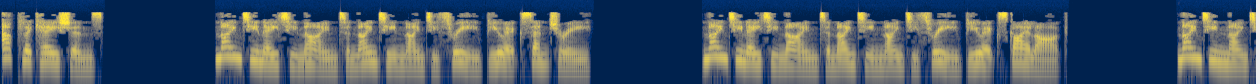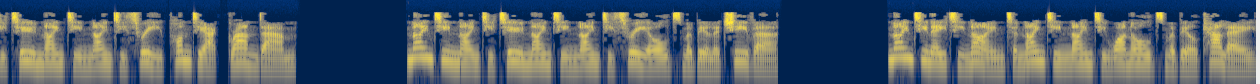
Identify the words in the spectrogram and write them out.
Applications 1989 to 1993 Buick Century 1989 to 1993 Buick Skylark. 1992–1993 Pontiac Grand Am. 1992–1993 Oldsmobile Achieva. 1989–1991 Oldsmobile Calais.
